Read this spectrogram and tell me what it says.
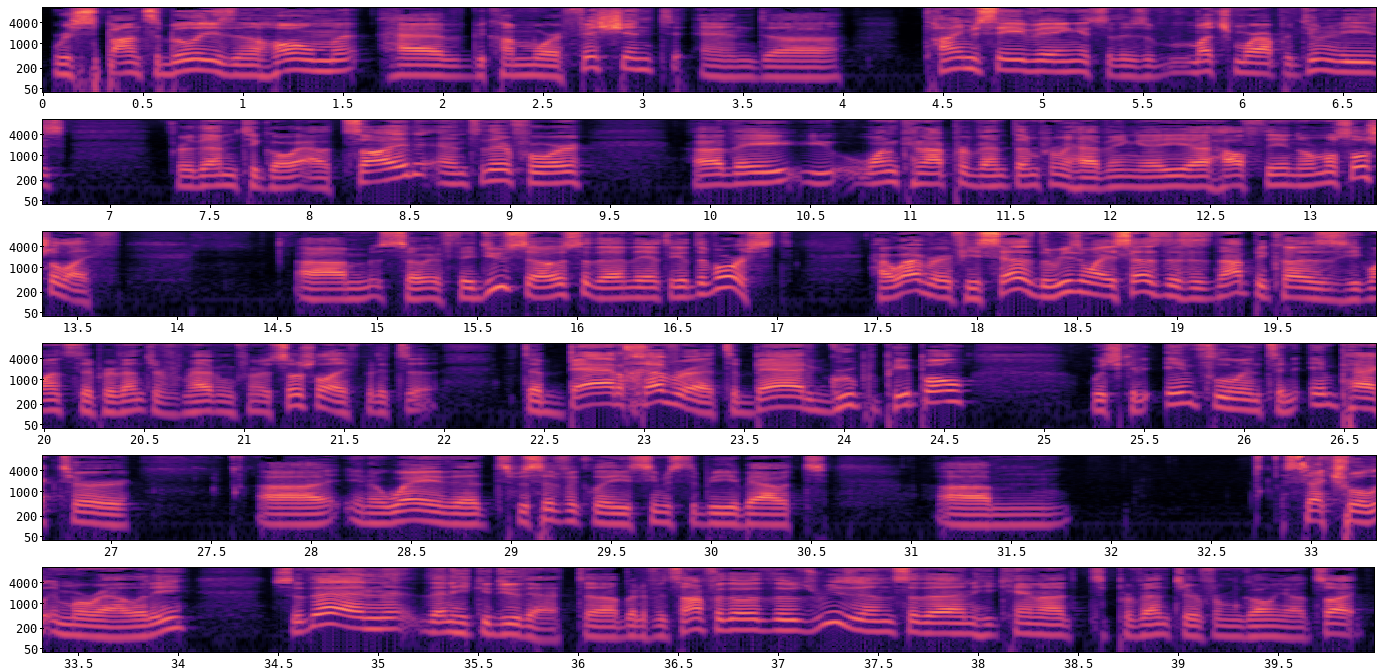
responsibilities in the home have become more efficient and uh, time saving. So there's much more opportunities for them to go outside, and so therefore, uh, they you, one cannot prevent them from having a, a healthy and normal social life. Um, so if they do so, so then they have to get divorced. However, if he says the reason why he says this is not because he wants to prevent her from having from a social life, but it's a it's a bad chevra, it's a bad group of people which could influence and impact her uh, in a way that specifically seems to be about um, sexual immorality. So then, then he could do that. Uh, but if it's not for those, those, reasons, so then he cannot prevent her from going outside.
